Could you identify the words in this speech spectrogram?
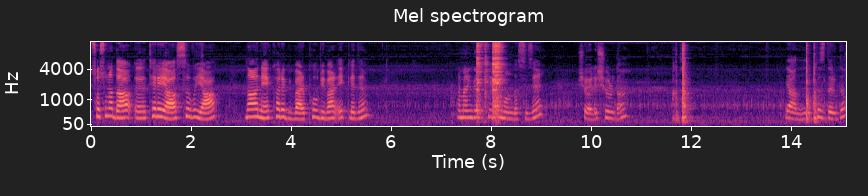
Sosuna da e, tereyağı, sıvı yağ, nane, karabiber, pul biber ekledim. Hemen göstereyim onu da size. Şöyle şurada. Yağını kızdırdım.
